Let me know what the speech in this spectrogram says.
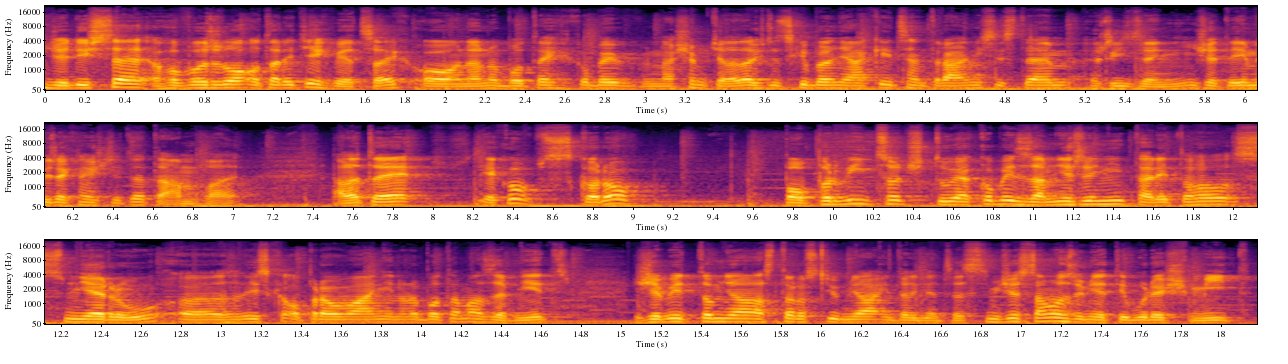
že když se hovořilo o tady těch věcech, o nanobotech jakoby v našem těle, tak vždycky byl nějaký centrální systém řízení, že ty jim řekneš, jděte tamhle. Ale to je jako skoro poprvé, co čtu jakoby zaměření tady toho směru eh, z hlediska opravování nanobotama zevnitř, že by to měla na starosti umělá inteligence. S tím, že samozřejmě ty budeš mít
